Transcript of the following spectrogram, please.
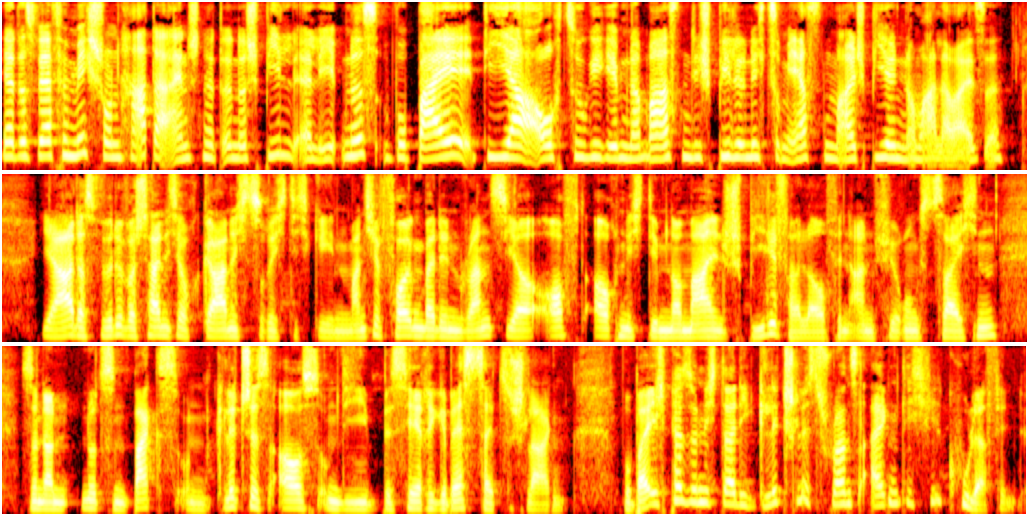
Ja, das wäre für mich schon ein harter Einschnitt in das Spielerlebnis, wobei die ja auch zugegebenermaßen die Spiele nicht zum ersten Mal spielen normalerweise. Ja, das würde wahrscheinlich auch gar nicht so richtig gehen. Manche folgen bei den Runs ja oft auch nicht dem normalen Spielverlauf in Anführungszeichen, sondern nutzen Bugs und Glitches aus, um die bisherige Bestzeit zu schlagen. Wobei ich persönlich da die Glitchless Runs eigentlich viel cooler finde.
